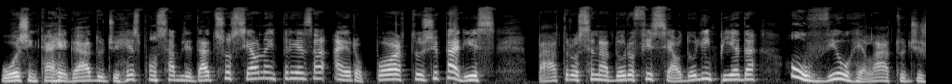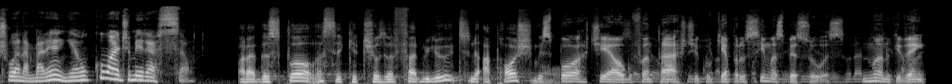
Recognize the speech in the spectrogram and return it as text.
hoje encarregado de responsabilidade social na empresa Aeroportos de Paris, patrocinador oficial da Olimpíada, ouviu o relato de Joana Maranhão com admiração. O esporte é algo fantástico que aproxima as pessoas. No ano que vem,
